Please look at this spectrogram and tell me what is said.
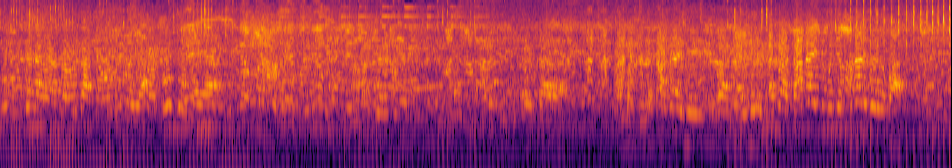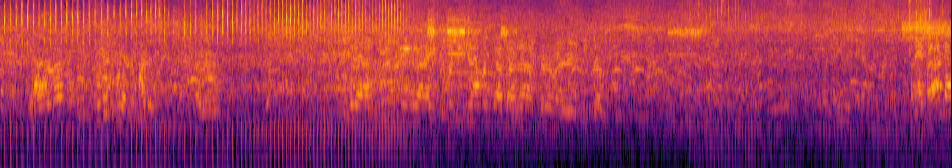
உங்களுக்கு நான் அந்த ஊருக்கு அந்த ஊருக்கு யாரோ கூப்பிட்டுருக்கையா? ஆமா, இந்த டாடா ஏசி, வா, இது, டாடா, டாடா ஏசி கொஞ்சம் முன்னாடி போயிருங்கப்பா. யாரெல்லாம் கூப்பிட்டு போகுது அந்த மாடு. ஹலோ. உங்களை அன்புடன் எங்கள் ஐக்குமட்டி கிராம சார்பாக அன்புடன் வரவேற்கிறோம். அண்ணே, டாடா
